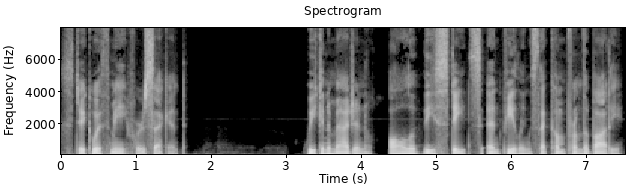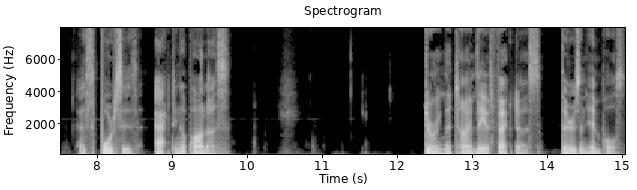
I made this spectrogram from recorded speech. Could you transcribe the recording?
Stick with me for a second. We can imagine all of these states and feelings that come from the body as forces acting upon us. During the time they affect us, there is an impulse.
